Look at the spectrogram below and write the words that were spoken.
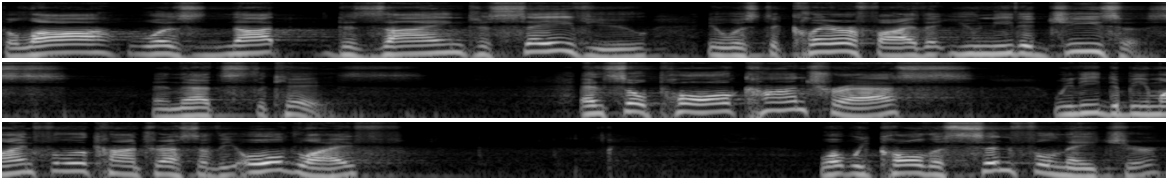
The law was not designed to save you, it was to clarify that you needed Jesus. And that's the case. And so Paul contrasts, we need to be mindful of the contrast of the old life, what we call the sinful nature,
